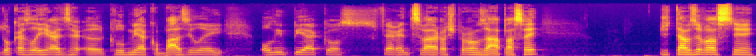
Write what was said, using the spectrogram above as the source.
dokázali hrať s uh, klubmi ako Bazilej, Olympiakos, Ferencvároš v prvom zápase, že tam sme vlastne,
